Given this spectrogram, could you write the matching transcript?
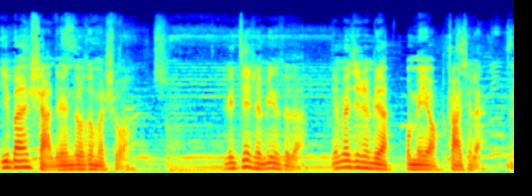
一般傻的人都这么说，跟精神病似的。你有没有精神病？我没有，抓起来。嗯。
